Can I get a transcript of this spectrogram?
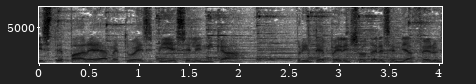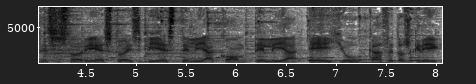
Είστε παρέα με το SBS Ελληνικά. Βρείτε περισσότερες ενδιαφέρουσες ιστορίες στο sbs.com.au κάθετος Greek.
